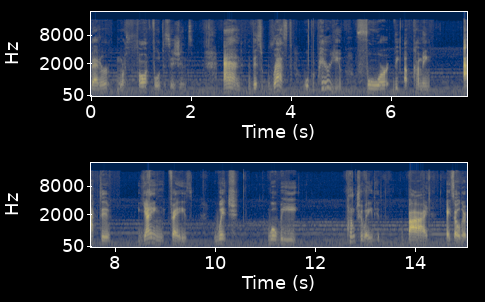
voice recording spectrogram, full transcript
better, more thoughtful decisions, and this rest will prepare you for the upcoming active yang phase, which will be punctuated by a solar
